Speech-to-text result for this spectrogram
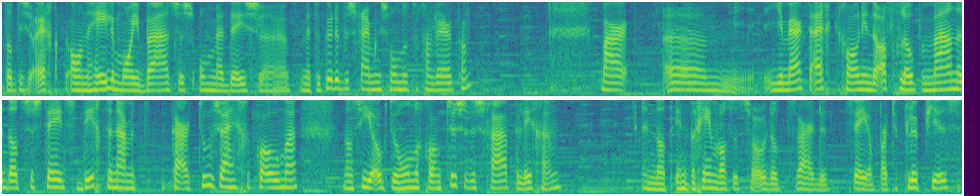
dat is echt al een hele mooie basis om met, deze, met de kuddebeschermingshonden te gaan werken. Maar Um, je merkt eigenlijk gewoon in de afgelopen maanden dat ze steeds dichter naar elkaar toe zijn gekomen. Dan zie je ook de honden gewoon tussen de schapen liggen. En dat in het begin was het zo, dat waren de twee aparte clubjes.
